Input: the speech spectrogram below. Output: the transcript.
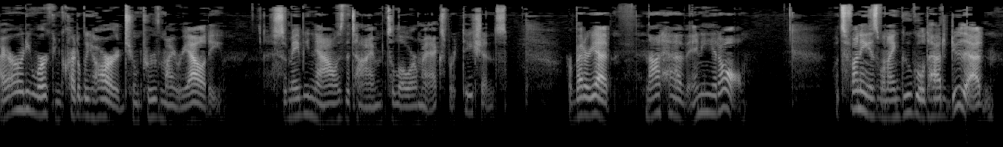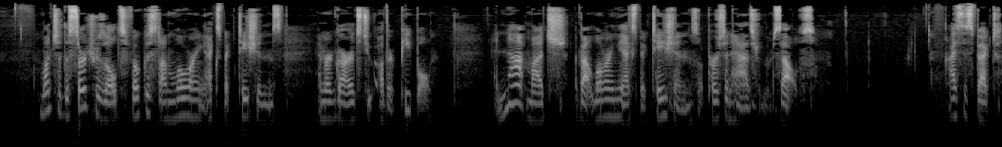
I already work incredibly hard to improve my reality, so maybe now is the time to lower my expectations. Or better yet, not have any at all. What's funny is when I Googled how to do that, much of the search results focused on lowering expectations in regards to other people, and not much about lowering the expectations a person has for themselves. I suspect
